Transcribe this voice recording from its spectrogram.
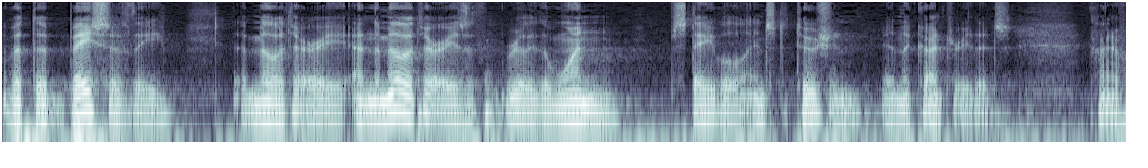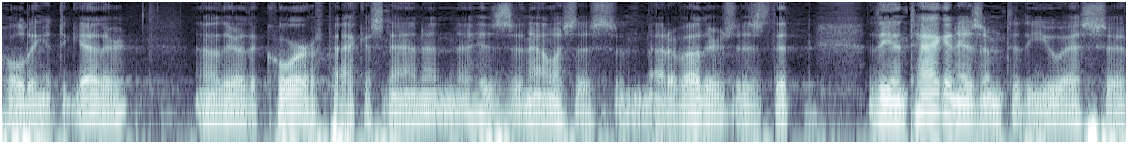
But the base of the military, and the military is really the one stable institution in the country that's kind of holding it together. Uh, they're the core of Pakistan, and uh, his analysis and that of others is that the antagonism to the U.S. Uh,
